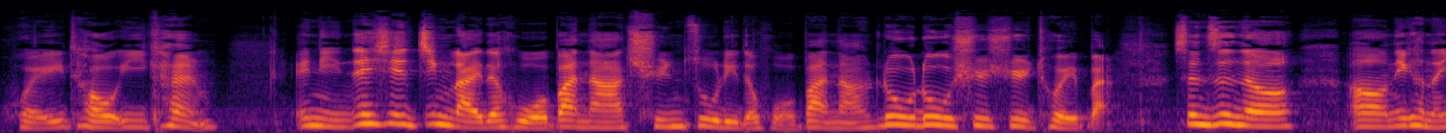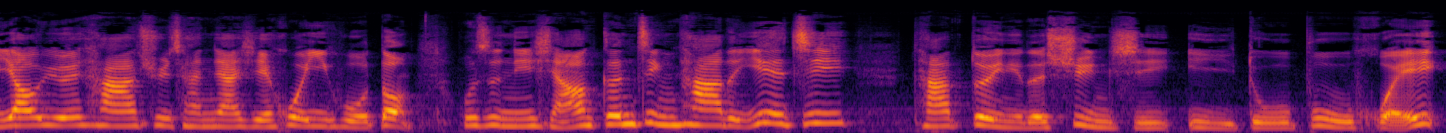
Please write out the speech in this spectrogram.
回头一看。哎，你那些进来的伙伴啊，群组里的伙伴啊，陆陆续续推板，甚至呢，呃，你可能邀约他去参加一些会议活动，或是你想要跟进他的业绩，他对你的讯息已读不回。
